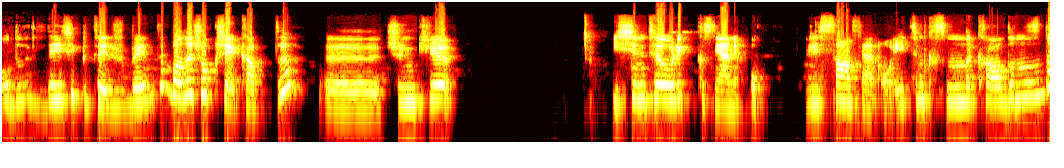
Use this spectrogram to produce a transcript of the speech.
o da değişik bir tecrübeydi. Bana çok şey kattı. Ee, çünkü işin teorik kısmı yani o lisans yani o eğitim kısmında kaldığınızda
